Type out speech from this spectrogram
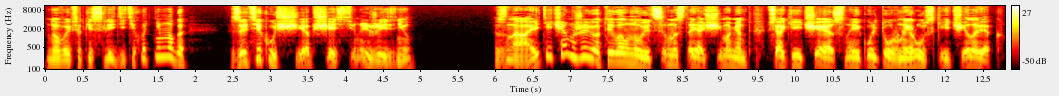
«Но вы все-таки следите хоть немного за текущей общественной жизнью. Знаете, чем живет и волнуется в настоящий момент всякий честный и культурный русский человек?»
